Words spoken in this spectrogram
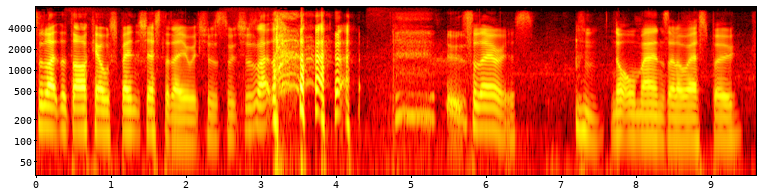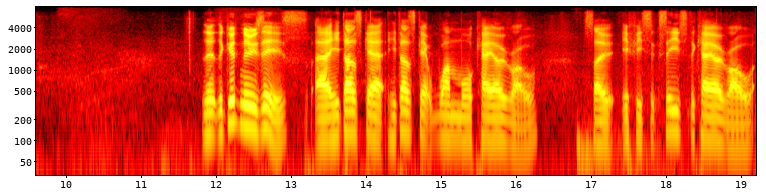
to like the Dark Elf bench yesterday, which was which was like it was hilarious. Not all man's LOS, boo. The the good news is uh, he does get he does get one more KO roll. So if he succeeds the KO roll,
